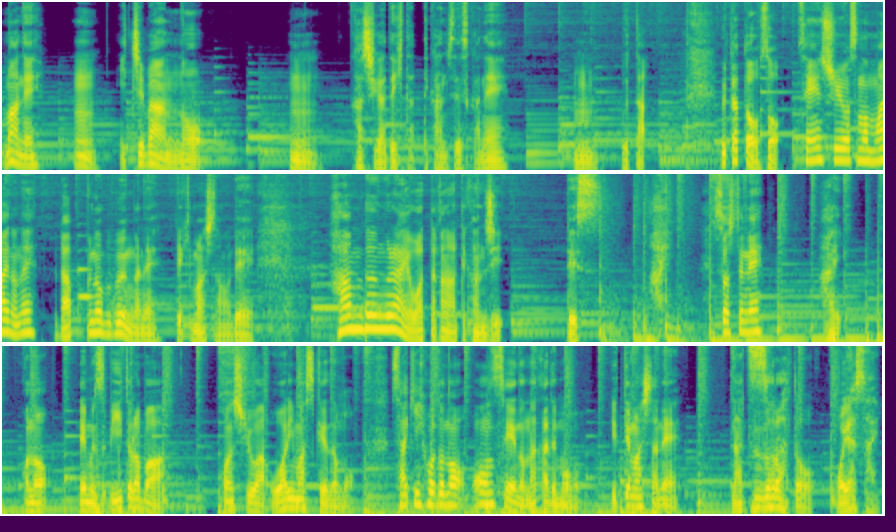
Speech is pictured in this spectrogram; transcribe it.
まあね、うん、一番の、うん、歌詞ができたって感じですかね。うん、歌。歌と、そう、先週はその前のね、ラップの部分がね、できましたので、半分ぐらい終わったかなって感じです。はい。そしてね、はい。このレムズビートラバー、今週は終わりますけれども、先ほどの音声の中でも言ってましたね。夏空とお野菜。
